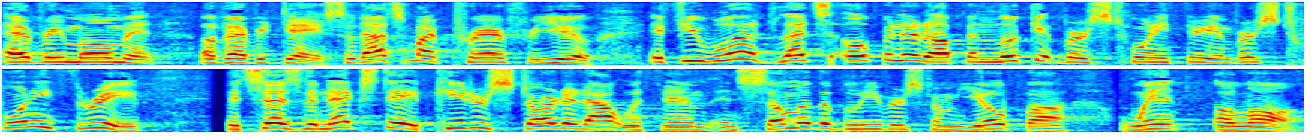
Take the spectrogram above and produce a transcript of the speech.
every moment of every day. So that's my prayer for you. If you would, let's open it up and look at verse 23. In verse 23, it says, The next day Peter started out with them, and some of the believers from Joppa went along.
